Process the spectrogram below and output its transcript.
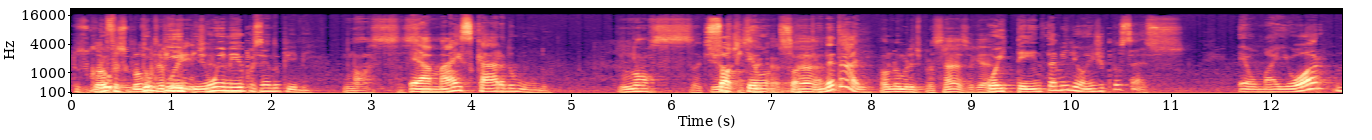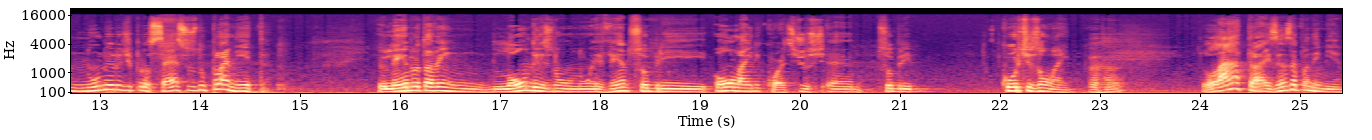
Dos cofres do, pro do PIB, é. 1,5% do PIB. Nossa. É a mais cara do mundo. Nossa, que Só que, justiça, tem um, cara. só que É. tem um detalhe: É o número de processo? o que é? 80 milhões de processos. É o maior número de processos do planeta. Eu lembro, eu estava em Londres num, num evento sobre online courts, justi- é, sobre cortes online. Aham. Lá atrás, antes da pandemia.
